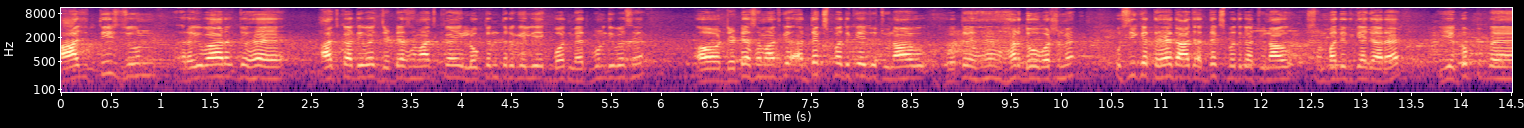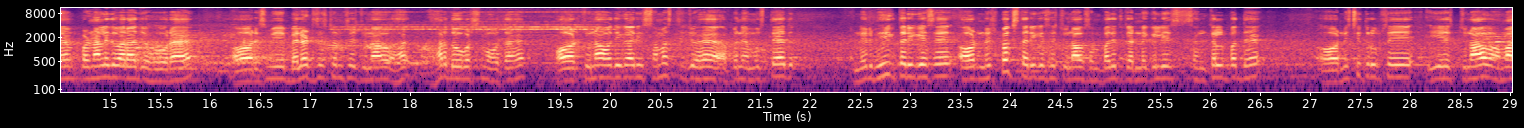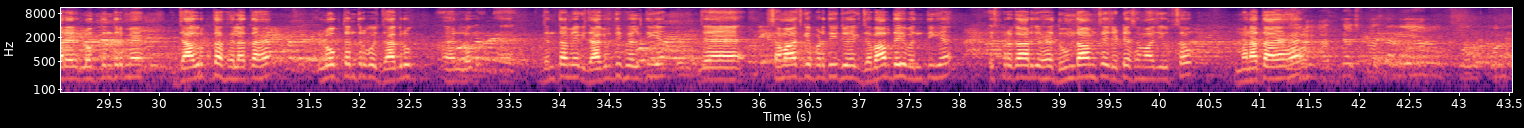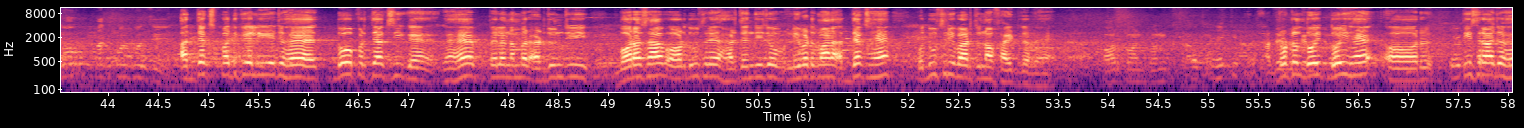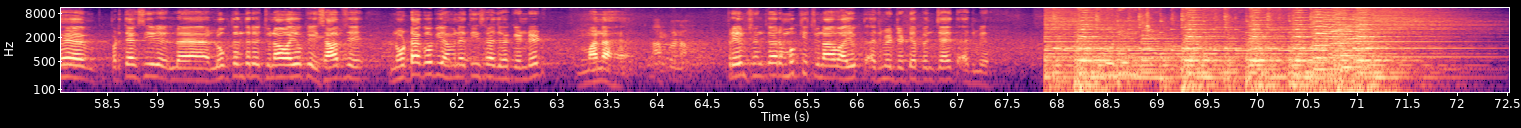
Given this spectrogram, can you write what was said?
आज 30 जून रविवार जो है आज का दिवस जटिया समाज का एक लोकतंत्र के लिए एक बहुत महत्वपूर्ण दिवस है और जटिया समाज के अध्यक्ष पद के जो चुनाव होते हैं हर दो वर्ष में उसी के तहत आज अध्यक्ष पद का चुनाव संपादित किया जा रहा है। ये गुप्त प्रणाली द्वारा जो हो रहा है और इसमें बैलेट सिस्टम से चुनाव हर, हर दो वर्ष में होता है और चुनाव अधिकारी समस्त जो है अपने मुस्तैद निर्भीक तरीके से और निष्पक्ष तरीके से चुनाव संपादित करने के लिए संकल्पबद्ध है। और निश्चित रूप से ये चुनाव हमारे लोकतंत्र में जागरूकता फैलाता है। लोकतंत्र को जागरूक जनता में एक जागृति फैलती है। समाज के प्रति जो एक जवाबदेही बनती है इस प्रकार जो है धूमधाम से जटिया समाजी उत्सव मनाता आया है। अध्यक्ष पद के लिए जो है दो प्रत्याशी है। पहला नंबर अर्जुन जी बोरा साहब और दूसरे हरचंद जी जो निवर्तमान अध्यक्ष हैं वो दूसरी बार चुनाव फाइट कर रहे हैं। और कौन कौन खड़ा हुआ है? टोटल दो दो ही है और तीसरा जो है प्रत्याशी लोकतंत्र चुनाव आयोग के हिसाब से नोटा को भी हमने तीसरा जो है कैंडिडेट माना है। आपका नाम? प्रेम शंकर मुख्य चुनाव आयुक्त अजमेर जटिया पंचायत अजमेर।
